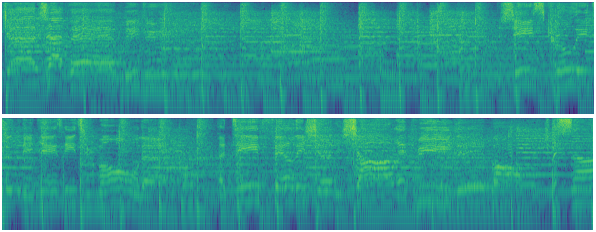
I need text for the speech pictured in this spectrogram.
Ce que j'avais prévu. J'ai scrollé toutes les niaiseries du monde. Des chats, des chars et puis des bons. Je me sens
